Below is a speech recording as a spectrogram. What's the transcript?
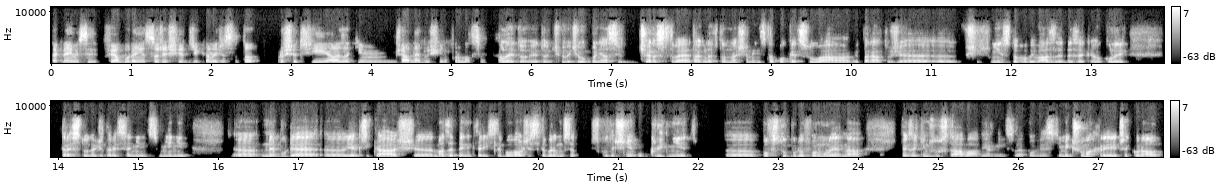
tak nevím, jestli FIA bude něco řešit. Říkali, že se to prošetří, ale zatím žádné blížší informace. Ale je to, je to člověče úplně asi čerstvé takhle v tom našem Instapokecu a vypadá to, že e, všichni z toho vyvázli bez jakéhokoliv trestu, takže tady se nic měnit e, nebude. E, jak říkáš, Mazepin, který sliboval, že se bude muset skutečně uklidnit Eh, po vstupu do Formule 1, tak zatím zůstává věrný své pověsti. Mick Schumacher překonal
